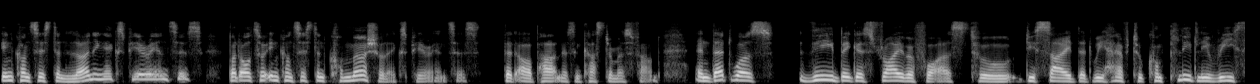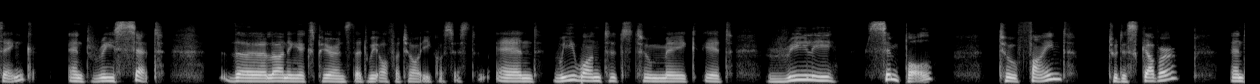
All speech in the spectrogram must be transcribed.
inconsistent learning experiences, but also inconsistent commercial experiences that our partners and customers found. And that was the biggest driver for us to decide that we have to completely rethink and reset the learning experience that we offer to our ecosystem. And we wanted to make it really simple to find, to discover, and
